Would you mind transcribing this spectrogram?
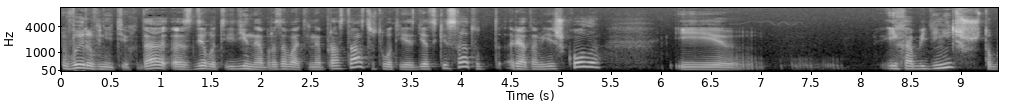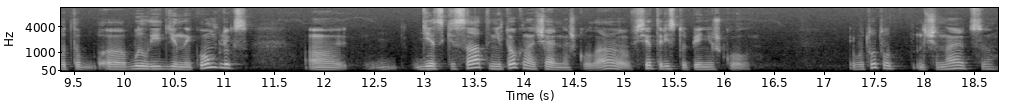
выровнять их, да, э, сделать единое образовательное пространство, что вот есть детский сад, тут рядом есть школа, и их объединить, чтобы это э, был единый комплекс, э, детский сад, не только начальная школа, а все три ступени школы. И вот тут вот начинаются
